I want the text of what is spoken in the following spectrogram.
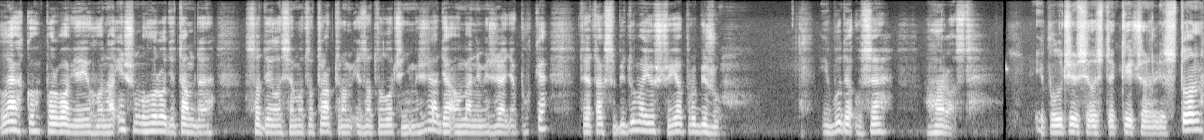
легко. Порвав я його на іншому городі, там, де садилося мототрактором і затолочені міжряддя, а в мене міжряддя пухке, то я так собі думаю, що я пробіжу. І буде усе гаразд. І получився ось такий Чарлістон.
